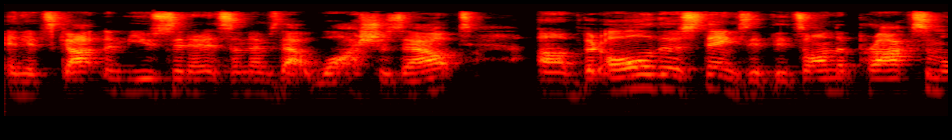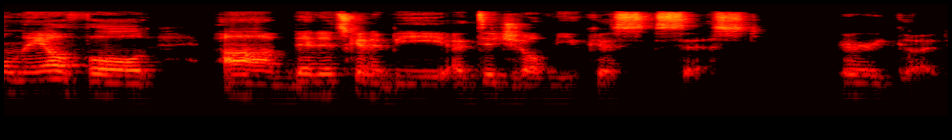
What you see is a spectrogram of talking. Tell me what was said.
and it's got the mucin in it. Sometimes that washes out. Um, but all of those things, if it's on the proximal nail fold, um, then it's going to be a digital mucous cyst. Very good.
